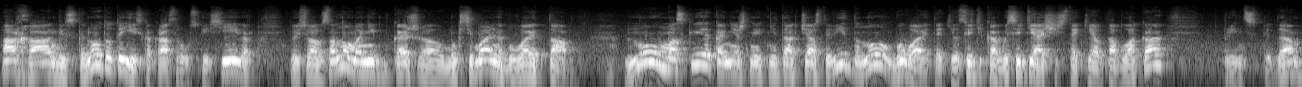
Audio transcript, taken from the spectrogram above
Архангельская, ну это и есть как раз русский север. То есть в основном они, конечно, максимально бывают там. Ну, в Москве, конечно, их не так часто видно, но бывают такие вот, как бы светящиеся такие вот облака, в принципе, да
